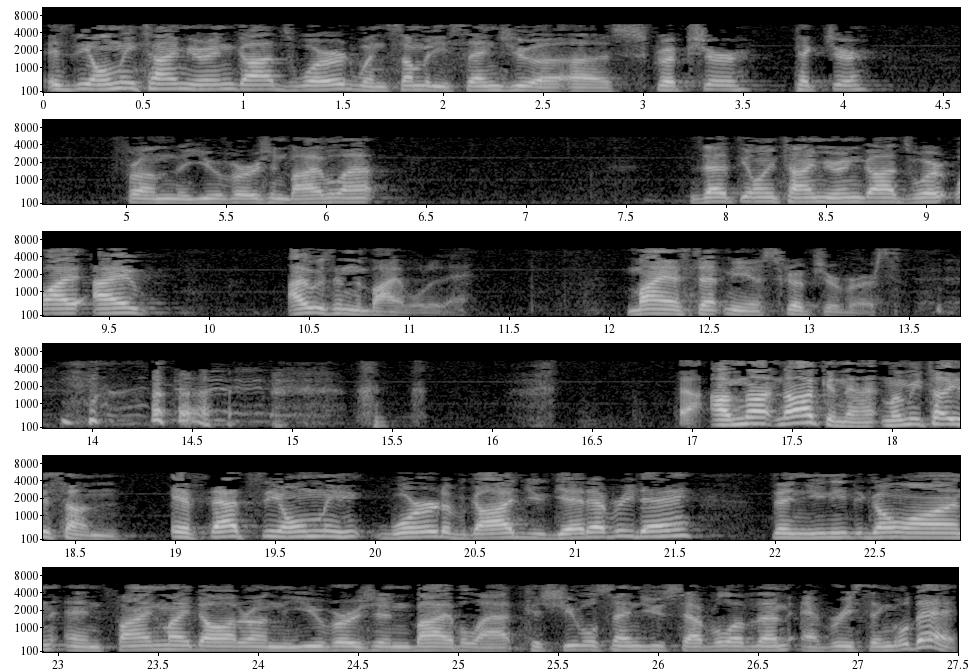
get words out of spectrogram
Is the only time you're in God's Word when somebody sends you a, a scripture picture from the YouVersion Bible app? Is that the only time you're in God's Word? Well, I, I, I was in the Bible today. Maya sent me a scripture verse. I'm not knocking that. Let me tell you something. If that's the only word of God you get every day, then you need to go on and find my daughter on the YouVersion Bible app because she will send you several of them every single day.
